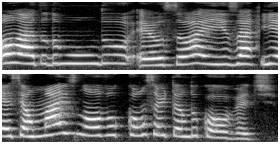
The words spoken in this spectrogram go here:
Olá, todo mundo! Eu sou a Isa e esse é o mais novo Consertando Covid.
